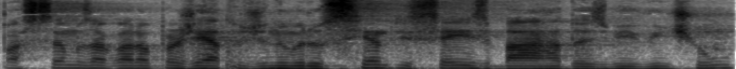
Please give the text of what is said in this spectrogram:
passamos agora ao projeto de número 106, barra 2021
